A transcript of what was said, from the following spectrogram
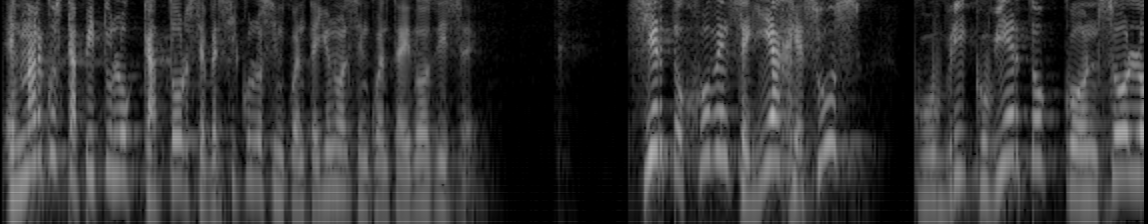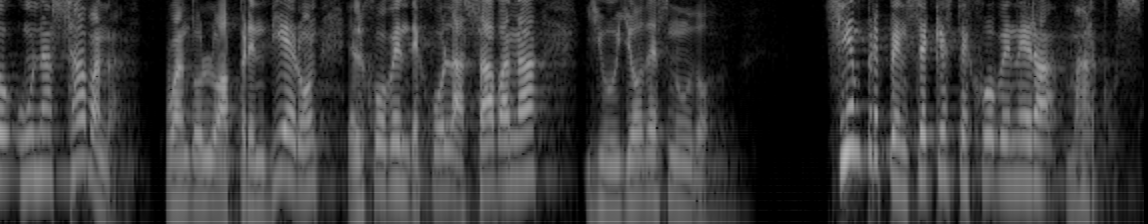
En Marcos capítulo 14, versículos 51 al 52 dice, cierto joven seguía a Jesús cubierto con solo una sábana. Cuando lo aprendieron, el joven dejó la sábana y huyó desnudo. Siempre pensé que este joven era Marcos.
